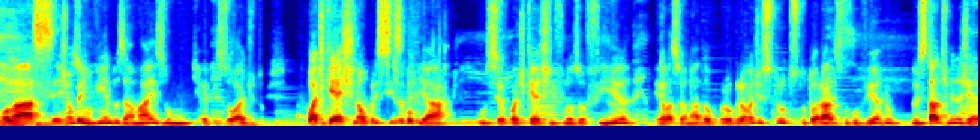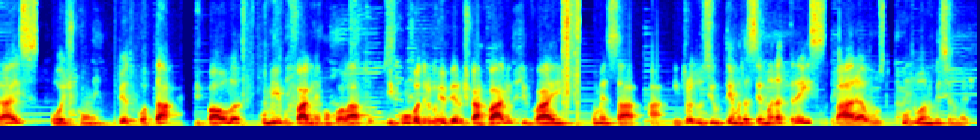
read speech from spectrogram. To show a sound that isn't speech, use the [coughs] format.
Olá, sejam bem-vindos a mais um episódio do podcast Não Precisa Copiar, o seu podcast de filosofia relacionado ao Programa de Estudos Tutorados do Governo do Estado de Minas Gerais, hoje com Pedro Cotá de Paula, comigo, Fagner Concolato, e com Rodrigo Ribeiro de Carvalho, que vai começar a introduzir o tema da semana 3 para o segundo ano do ensino médio.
